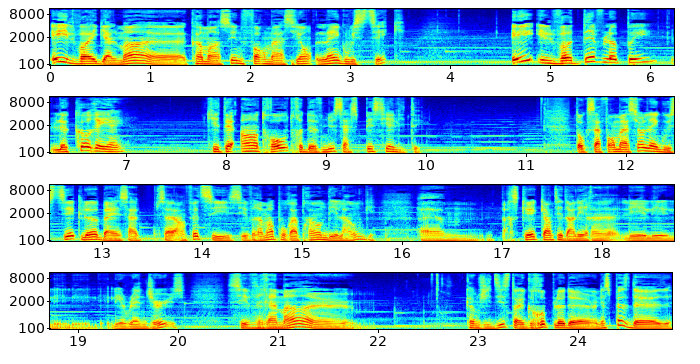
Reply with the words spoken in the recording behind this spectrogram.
et il va également euh, commencer une formation linguistique et il va développer le coréen qui était entre autres devenu sa spécialité. Donc sa formation linguistique, là, ben, ça, en fait, c'est vraiment pour apprendre des langues. Euh, parce que quand tu es dans les, les, Rangers, c'est vraiment un, comme j'ai dit, c'est un groupe, là, de, une espèce de,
